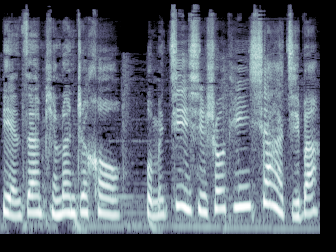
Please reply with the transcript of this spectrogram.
点赞评论之后，我们继续收听下集吧。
